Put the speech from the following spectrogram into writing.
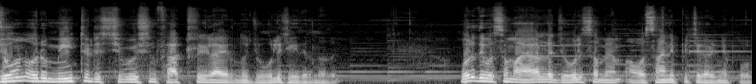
ജോൺ ഒരു മീറ്റ് ഡിസ്ട്രിബ്യൂഷൻ ഫാക്ടറിയിലായിരുന്നു ജോലി ചെയ്തിരുന്നത്. ഒരു ദിവസം അയാളുടെ ജോലി സമയം അവസാനിപ്പിച്ചു കഴിഞ്ഞപ്പോൾ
